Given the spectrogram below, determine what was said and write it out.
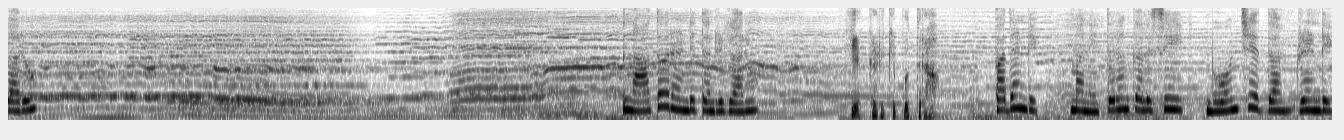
గారు నాతో రండి తండ్రి గారు. ఎక్కడికి పుత్ర? పదండి మన ఇద్దరం కలిసి భోంచేద్దాం రండి.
